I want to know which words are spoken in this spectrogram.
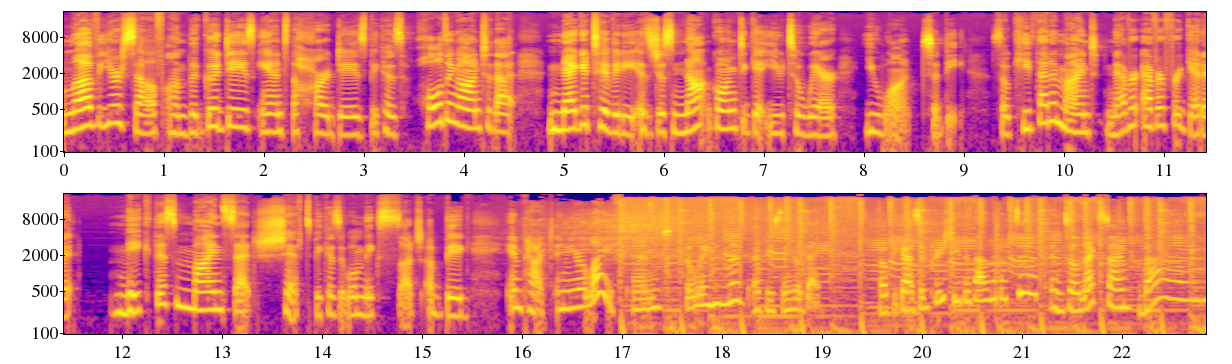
love yourself on the good days and the hard days because holding on to that negativity is just not going to get you to where you want to be. So, keep that in mind. Never ever forget it. Make this mindset shift because it will make such a big impact in your life and the way you live every single day. Hope you guys appreciated that little tip. Until next time, bye.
